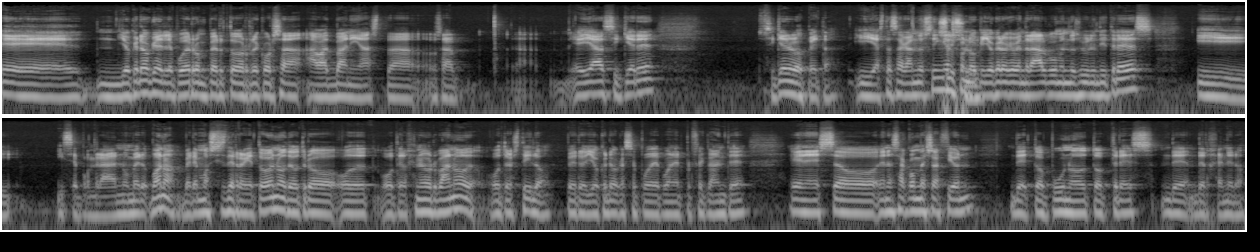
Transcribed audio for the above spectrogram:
eh, yo creo que le puede romper todos los récords a, Bad Bunny hasta. O sea, ella si quiere. Si quiere lo peta. Y ya está sacando singles, con lo que yo creo que vendrá álbum en 2023 y, se pondrá número. Bueno, veremos si es de reggaetón o de otro. o, del género urbano otro estilo. Pero yo creo que se puede poner perfectamente en, eso, en esa conversación de top 1 o top 3 del género.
